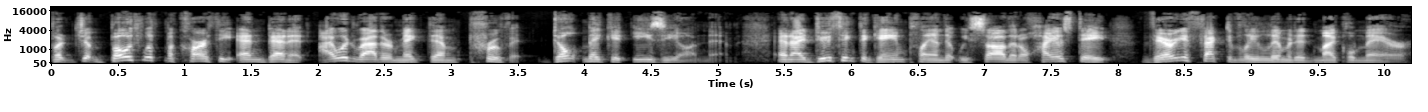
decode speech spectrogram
But j- both with McCarthy and Bennett, I would rather make them prove it. Don't make it easy on them. And I do think the game plan that we saw that Ohio State very effectively limited Michael Mayer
